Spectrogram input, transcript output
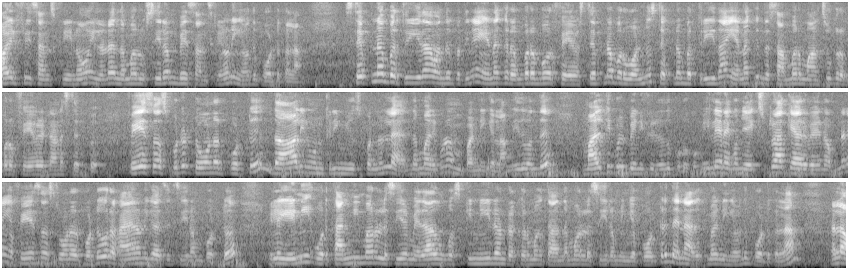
ஆயில் ஃப்ரீ சன்ஸ்க்ரீனோ இல்லைன்னா இந்த மாதிரி சிரம் பேஸ் சன்ஸ்க்ரீனோ நீங்கள் வந்து போட்டுக்கலாம். ஸ்டெப் நம்பர் த்ரீ தான் வந்து பார்த்திங்கன்னா எனக்கு ரொம்ப ரொம்ப ஒரு ஃபேவரட் ஸ்டெப் நம்பர் ஒன்று ஸ்டெப் நம்பர் த்ரீ தான் எனக்கு இந்த சம்மர் மான்சூக்கு ரொம்ப ஃபேவரட்டான ஸ்டெப்பு ஃபேஸ் வாஷ் போட்டு டோனர் போட்டு இந்த ஆலின் ஒன் க்ரீம் யூஸ் பண்ணல இந்த மாதிரி கூட நம்ம பண்ணிக்கலாம். இது வந்து மல்டிபிள் பெனிஃபிட் வந்து கொடுக்கும். இல்லை எனக்கு கொஞ்சம் எக்ஸ்ட்ரா கேர் வேணும் அப்படின்னா நீங்கள் ஃபேஸ் வாஷ் டோனர் போட்டு ஒரு ஹைனானிக் ஆசிட் சீரம் போட்டு இல்லை எனி ஒரு தண்ணி மாதிரி உள்ள சீரம் ஏதாவது உங்கள் ஸ்கின் நீடன்ற கருமக்கு தகுந்த மாதிரி உள்ள சீரம் நீங்கள் போட்டு தென் அதுக்கு மேலே நீங்கள் வந்து போட்டுக்கலாம். நல்லா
